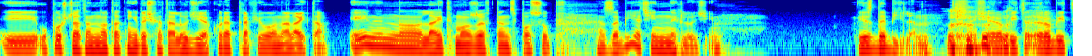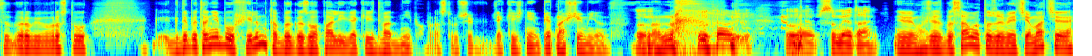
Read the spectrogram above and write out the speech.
i upuszcza ten notatnik do świata ludzi, akurat trafiło na Lighta. I no, Light może w ten sposób zabijać innych ludzi. Jest debilem. W sensie robi, robi, robi po prostu. Gdyby to nie był film, to by go złapali w jakieś dwa dni po prostu, czy w jakieś, nie wiem, 15 minut. No, no, No, no w sumie tak. nie wiem, chociażby samo to, że wiecie, macie,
